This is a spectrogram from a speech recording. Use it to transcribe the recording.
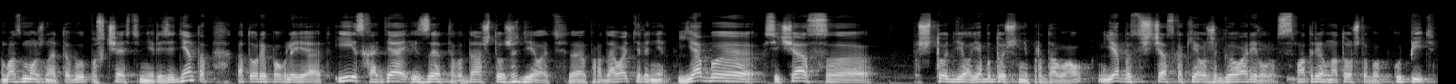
возможно, это выпуск части нерезидентов, которые повлияют. И исходя из этого, да, что же делать, э, продавать или нет. Я бы сейчас э, что делал? Я бы точно не продавал. Я бы сейчас, как я уже говорил, смотрел на то, чтобы купить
